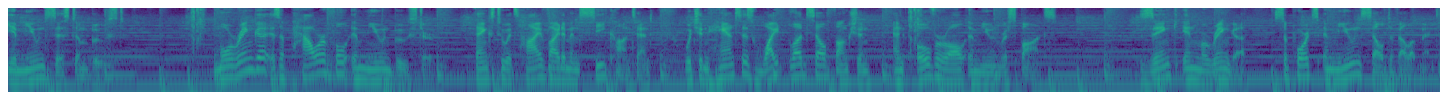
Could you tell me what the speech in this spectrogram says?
Immune System Boost Moringa is a powerful immune booster, thanks to its high vitamin C content, which enhances white blood cell function and overall immune response. Zinc in moringa supports immune cell development,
